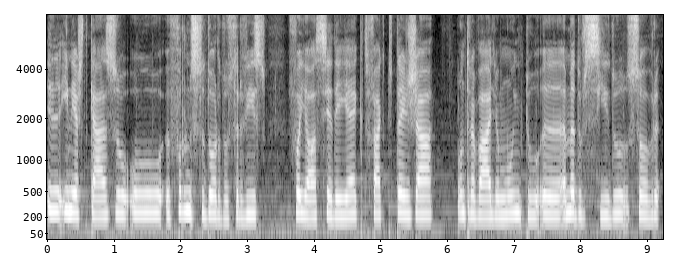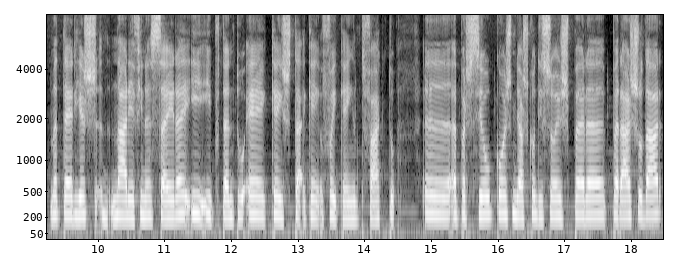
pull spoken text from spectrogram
e neste caso o fornecedor do serviço foi a OCDE, que de facto tem já um trabalho muito uh, amadurecido sobre matérias na área financeira e, e portanto, é quem está, quem, foi quem de facto uh, apareceu com as melhores condições para, para ajudar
